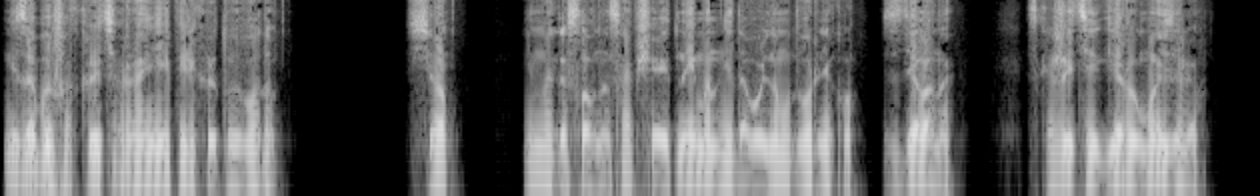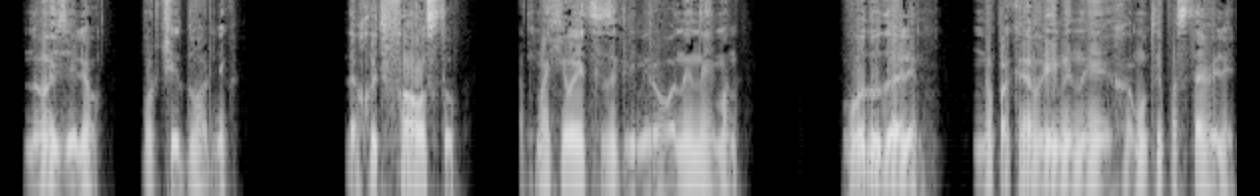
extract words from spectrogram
не забыв открыть ранее перекрытую воду. «Все», — немногословно сообщает Нейман недовольному дворнику. «Сделано. Скажите Геру Мойзелю». «Нойзелю», — бурчит дворник. «Да хоть Фаусту», — отмахивается загримированный Нейман. «Воду дали, но пока временные хомуты поставили.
